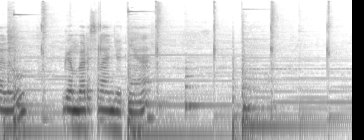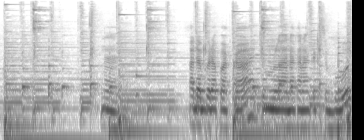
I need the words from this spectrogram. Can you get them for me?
Lalu gambar selanjutnya. Nah, ada berapakah jumlah anak-anak tersebut?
